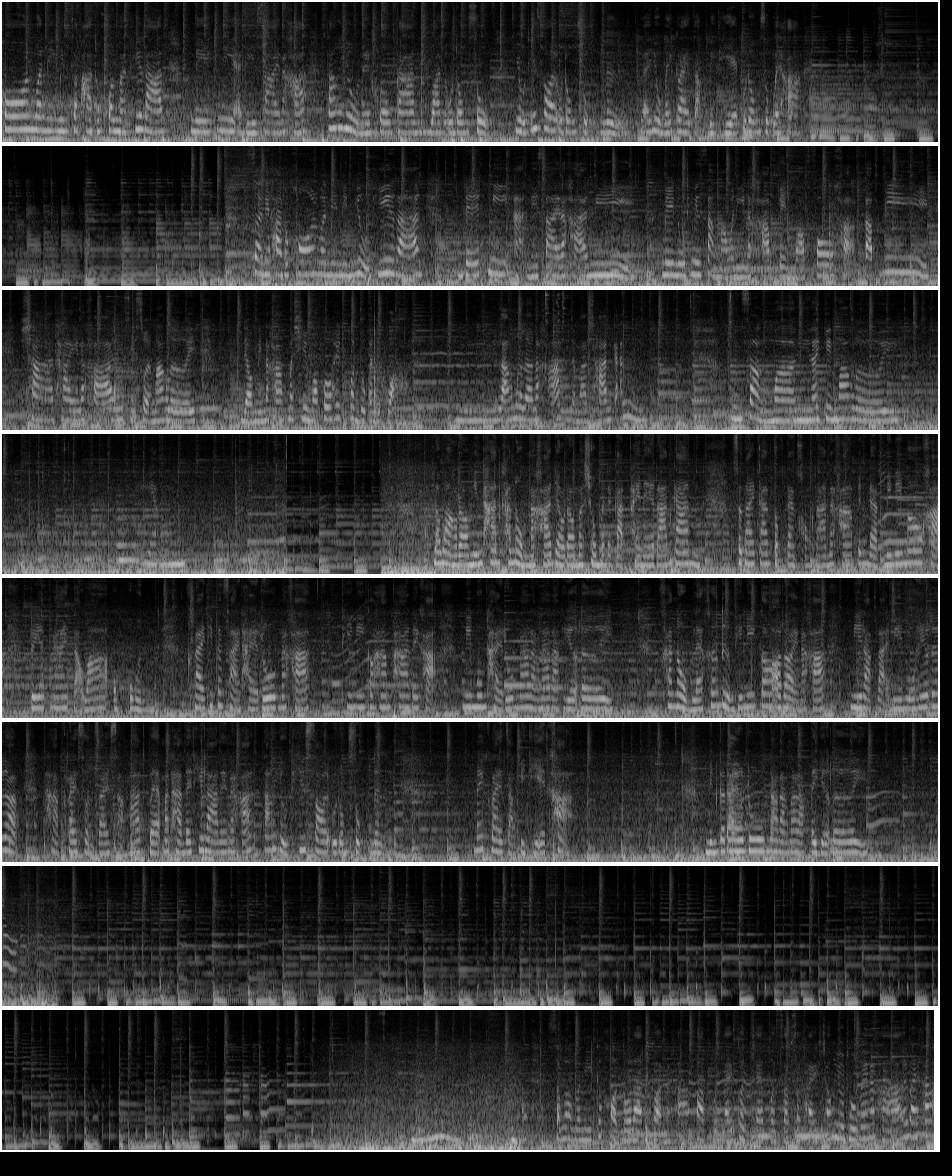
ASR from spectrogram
คนวันนี้มิ้นจะพาทุกคนมาที่ร้าน Make Me a Design นะคะ ตั้งอยู่ในโครงการวันอุดมสุข อยู่ที่ซอยอุดมสุข 1 และอยู่ไม่ไกลจาก BTS อุดมสุขเลยค่ะสวัสดีค่ะทุกคนวันนี้มิ้นอยู่ที่ร้าน Bake Me a Design นะคะนี่ เมนูที่มิ้นสั่งมาวันนี้นะคะ เป็นวาฟเฟิลค่ะ กับนี่ชาไทยนะคะนี่สีสวยมากเลย เดี๋ยวมิ้นนะคะ มาชิมวาฟเฟิลให้ทุกคนดูกันดีกว่าล้างมือแล้วนะคะ เดี๋ยวมาทานกันมิ้นสั่งมานี่น่ากินมากเลย ระหว่างรอมิ้นทานขนมนะคะ เดี๋ยวเรามาชมบรรยากาศภายในร้านกัน สไตล์การตกแต่งของร้านนะคะ เป็นแบบมินิมอลค่ะ เรียบง่ายแต่ว่าอบอุ่น ใครที่เป็นสายถ่ายรูปนะคะ ที่นี่ก็ห้ามพลาดเลยค่ะ มีมุมถ่ายรูปน่ารักน่ารักเยอะเลย ขนมและเครื่องดื่มที่นี่ก็อร่อยนะคะ มีหลากหลายเมนูให้เลือกหากใครสนใจสามารถแวะมาทานได้ที่ร้านเลยนะคะ ตั้งอยู่ที่ซอยอุดมสุขหนึ่ง ไม่ไกลจาก BTS ค่ะ มินก็ได้รูปน่ารักน่ารักไปเยอะเลย วันนี้ก็ขอตัวลาไปก่อนนะคะ ฝากกดไลค์ กดแชร์ กด Subscribe ช่อง YouTube ด้วยนะคะ บ๊ายบายค่ะ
